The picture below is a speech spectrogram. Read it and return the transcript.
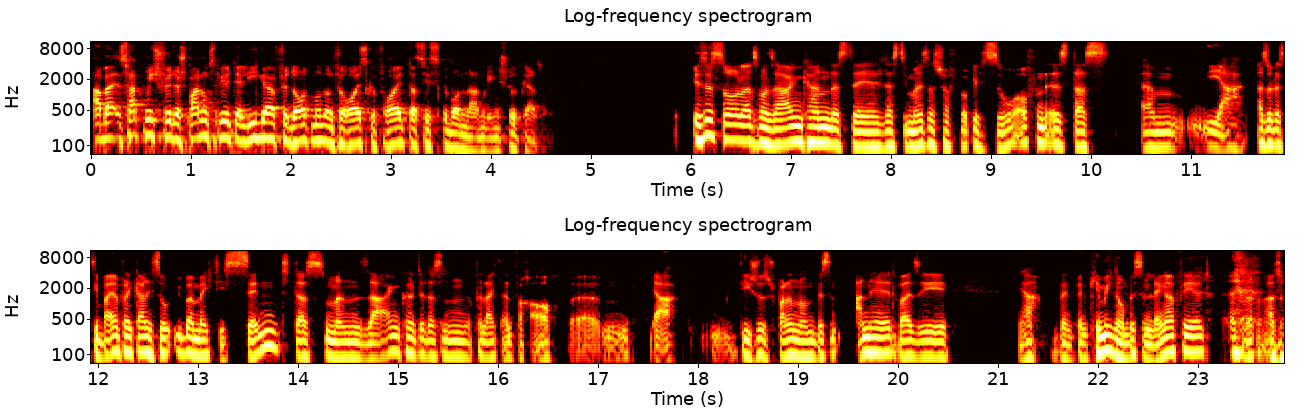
Aber es hat mich für das Spannungsbild der Liga, für Dortmund und für Reus gefreut, dass sie es gewonnen haben gegen Stuttgart. Ist es so, dass man sagen kann, dass, der, dass die Meisterschaft wirklich so offen ist, dass ähm, ja, also dass die Bayern vielleicht gar nicht so übermächtig sind, dass man sagen könnte, dass vielleicht einfach auch ähm, ja, die Spannung noch ein bisschen anhält, weil sie ja, wenn, wenn Kimmich noch ein bisschen länger fehlt. Ne? Also.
